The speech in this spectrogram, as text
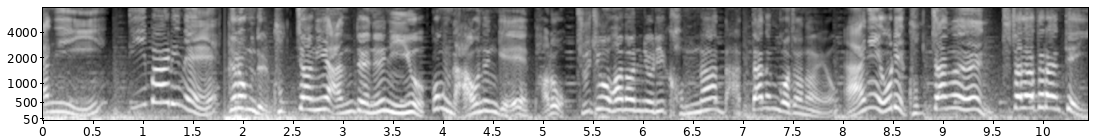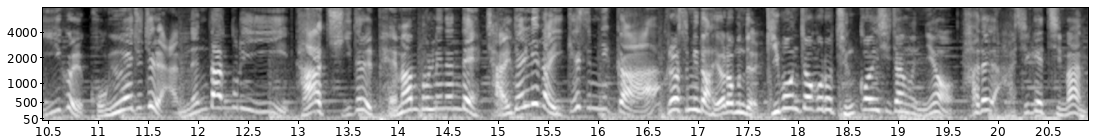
아니 띠발이네. 여러분들 국장이 안 되는 이유 꼭 나오는 게 바로 주주 환원율이 겁나 낮다는 거잖아요. 아니 우리 국장은 투자자들한테 이익을 공유해주질 않는다구리. 다 지들 배만 불리는데 잘 될 리가 있겠습니까? 그렇습니다 여러분들. 기본적으로 증권시장은요 다들 아시겠지만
